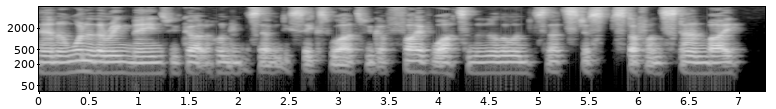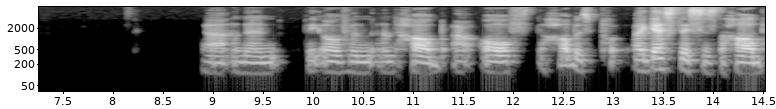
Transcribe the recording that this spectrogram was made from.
Then on one of the ring mains, we've got 176 watts. We've got 5 watts on another one. So that's just stuff on standby. Uh, and then the oven and hob are off. The hob is put, I guess this is the hob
